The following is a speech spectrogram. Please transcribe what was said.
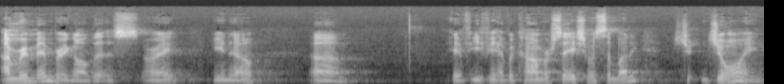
I'm remembering all this, all right? You know? Um, if, if you have a conversation with somebody, join.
